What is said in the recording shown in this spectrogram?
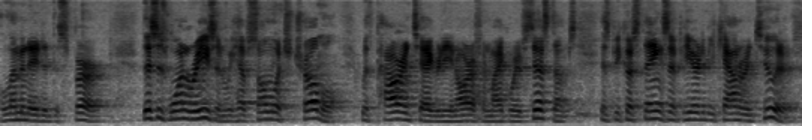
eliminated the spur. This is one reason we have so much trouble with power integrity in RF and microwave systems, is because things appear to be counterintuitive.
